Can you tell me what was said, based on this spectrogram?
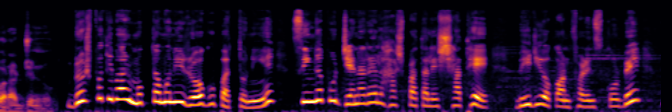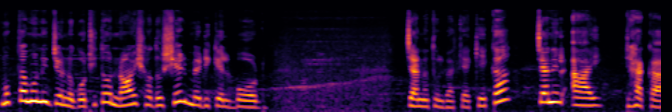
করার জন্য। বৃহস্পতিবার মুক্তামণির রোগ উপাত্ত নিয়ে সিঙ্গাপুর জেনারেল হাসপাতালের সাথে ভিডিও কনফারেন্স করবে মুক্তামণির জন্য গঠিত নয় সদস্যের medical board. Jannatul Bakia Keka channel I Dhaka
